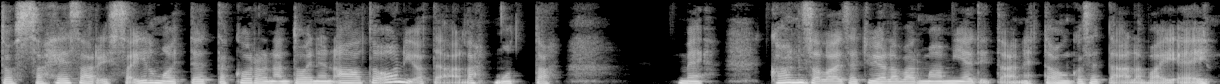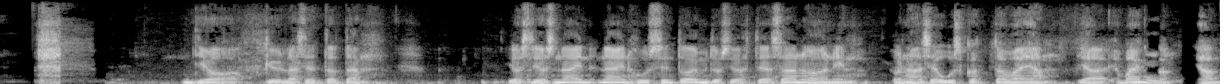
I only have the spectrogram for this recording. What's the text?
tuossa Hesarissa ilmoitti, että koronan toinen aalto on jo täällä, mutta me kansalaiset vielä varmaan mietitään, että onko se täällä vai ei. Joo, kyllä se tota, jos, jos näin, näin Hussin toimitusjohtaja sanoo, niin onhan se uskottava ja, ja, vaikka, mm. ja,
